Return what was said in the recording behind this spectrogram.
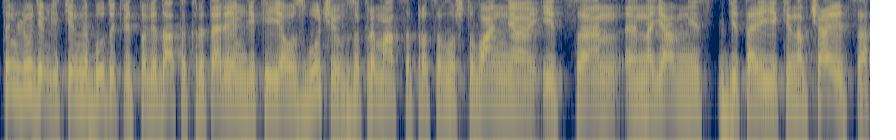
Тим людям, які не будуть відповідати критеріям, які я озвучив, зокрема, це працевлаштування і це е, наявність дітей, які навчаються.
